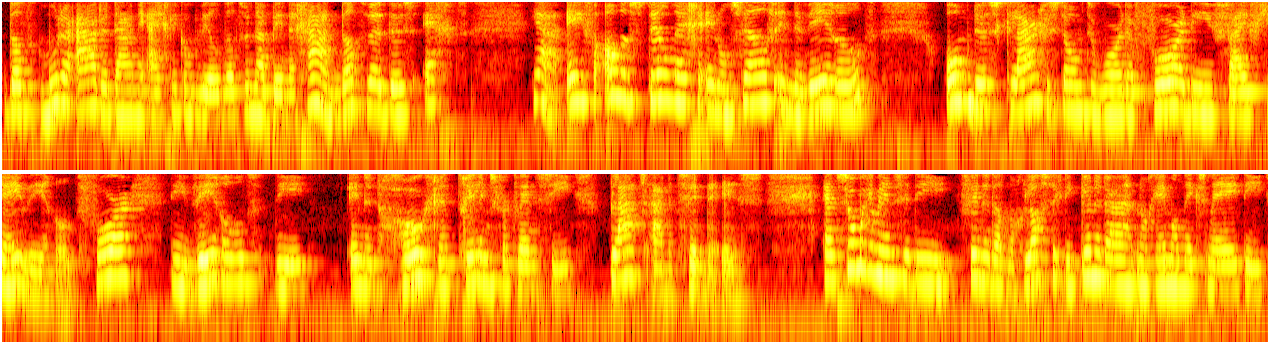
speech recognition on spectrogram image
dat Moeder Aarde daarmee eigenlijk ook wil dat we naar binnen gaan. Dat we dus echt ja, even alles stilleggen in onszelf, in de wereld. Om dus klaargestoomd te worden voor die 5G-wereld. Voor die wereld die in een hogere trillingsfrequentie plaats aan het vinden is. En sommige mensen die vinden dat nog lastig, die kunnen daar nog helemaal niks mee. Die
